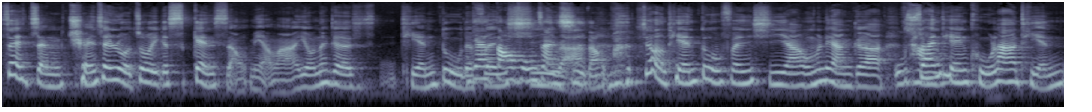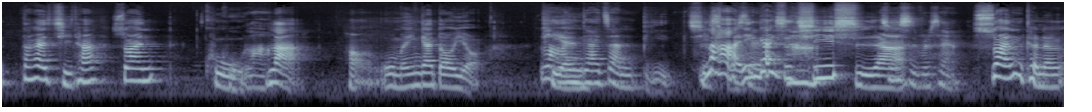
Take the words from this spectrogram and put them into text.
在整全身如果做一个 scan 扫描嘛，有那个甜度的分刀锋析战士吧。吧？我们这种甜度分析啊，我们两个啊酸甜苦辣甜，大概其他酸苦辣，好，我们应该都有。辣应甜该占比七辣应该是七十啊，七十 percent，酸可能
